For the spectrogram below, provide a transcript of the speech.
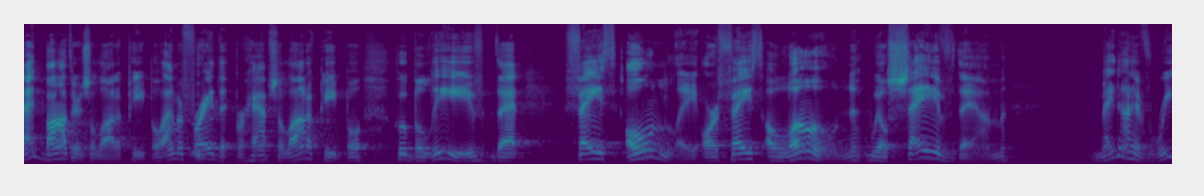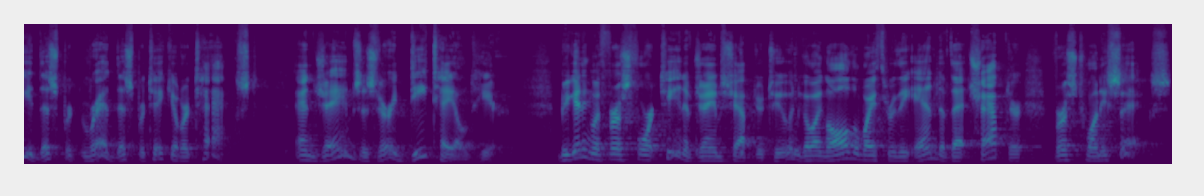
That bothers a lot of people. I'm afraid that perhaps a lot of people who believe that faith only or faith alone will save them may not have read this, read this particular text. And James is very detailed here, beginning with verse 14 of James chapter 2 and going all the way through the end of that chapter, verse 26.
